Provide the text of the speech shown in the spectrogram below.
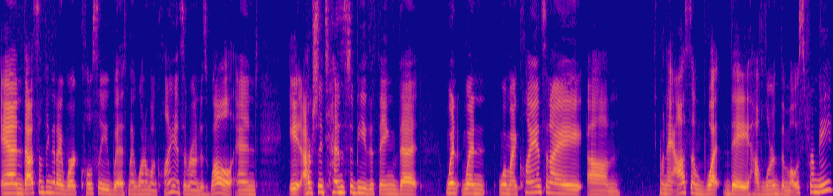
And that's something that I work closely with my one on one clients around as well. And it actually tends to be the thing that when, when, when my clients and I, um, when I ask them what they have learned the most from me,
